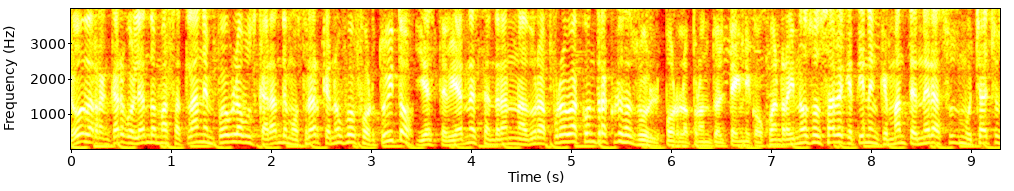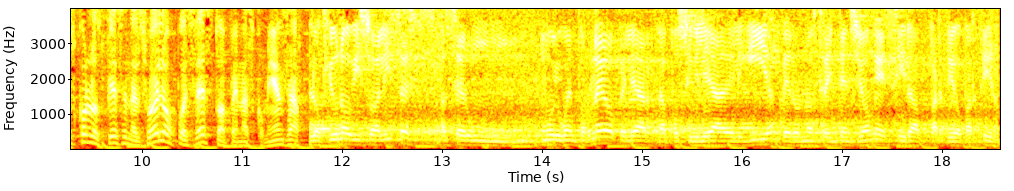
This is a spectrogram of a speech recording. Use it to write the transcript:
Luego de arrancar goleando a Mazatlán en Puebla buscarán demostrar que no fue fortuito y este viernes tendrán una dura prueba contra Cruz Azul. Por lo pronto el técnico Juan Reynoso sabe que tienen que mantener a sus muchachos con los pies en el suelo, pues esto apenas comienza. Lo que uno visualiza es hacer un muy buen torneo, pelear la posibilidad de liguilla, pero nuestra intención es ir a partido a partido.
